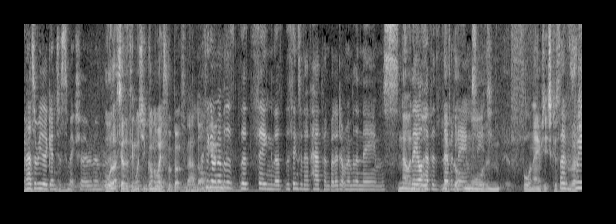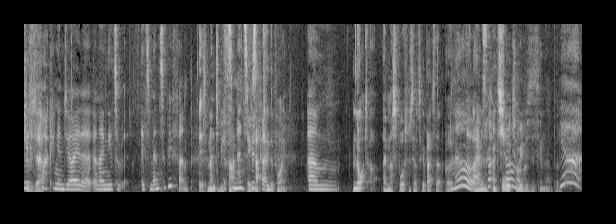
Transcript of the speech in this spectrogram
have to read it again just to make sure I remember. Oh, it. that's the other thing. Once you've gone away from a book for that long, I think I remember the, the thing, the, the things that have happened, but I don't remember the names. No, and they all have they've got names more each. than four names each because they're I've Russian. really fucking enjoyed it, and I need to. It's meant to be fun. It's meant to be It's fun. meant to be exactly fun. the point. Um, not. I must force myself to go back to that book. No, I am it's not looking a forward to revisiting that book. Yeah,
